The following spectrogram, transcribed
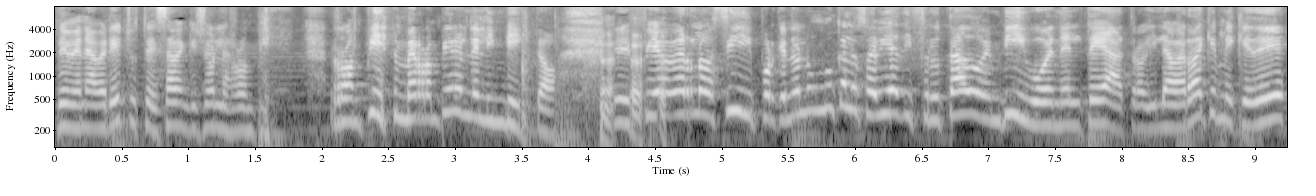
deben haber hecho. Ustedes saben que yo les rompí, rompí me rompieron el invicto. Eh, fui a verlo, sí, porque no, nunca los había disfrutado en vivo en el teatro y la verdad que me quedé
